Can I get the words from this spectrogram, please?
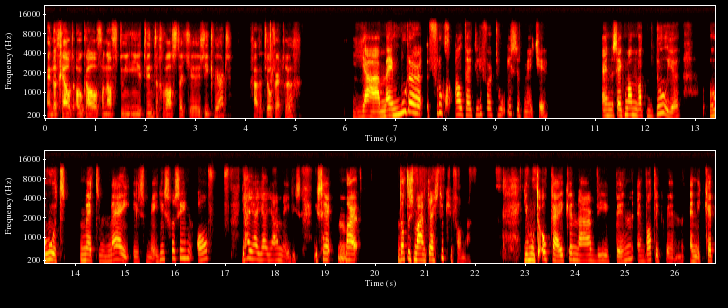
En dat geldt ook al vanaf toen je in je twintig was dat je ziek werd? Gaat het zover terug? Ja, mijn moeder vroeg altijd liever, hoe is het met je? En dan zei ik, mam, wat bedoel je? Hoe het met mij is medisch gezien? Of, ja, ja, ja, ja, medisch. Ik zei, maar dat is maar een klein stukje van me. Je moet ook kijken naar wie ik ben en wat ik ben. En ik heb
